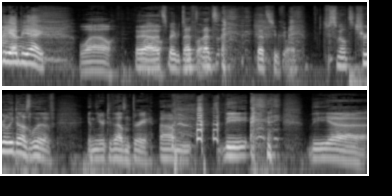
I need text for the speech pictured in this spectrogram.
the NBA. Wow. Yeah, Wow. that's maybe too that's, far. That's That's too far. Smeltz truly does live in the year 2003. Um, the the uh, uh,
